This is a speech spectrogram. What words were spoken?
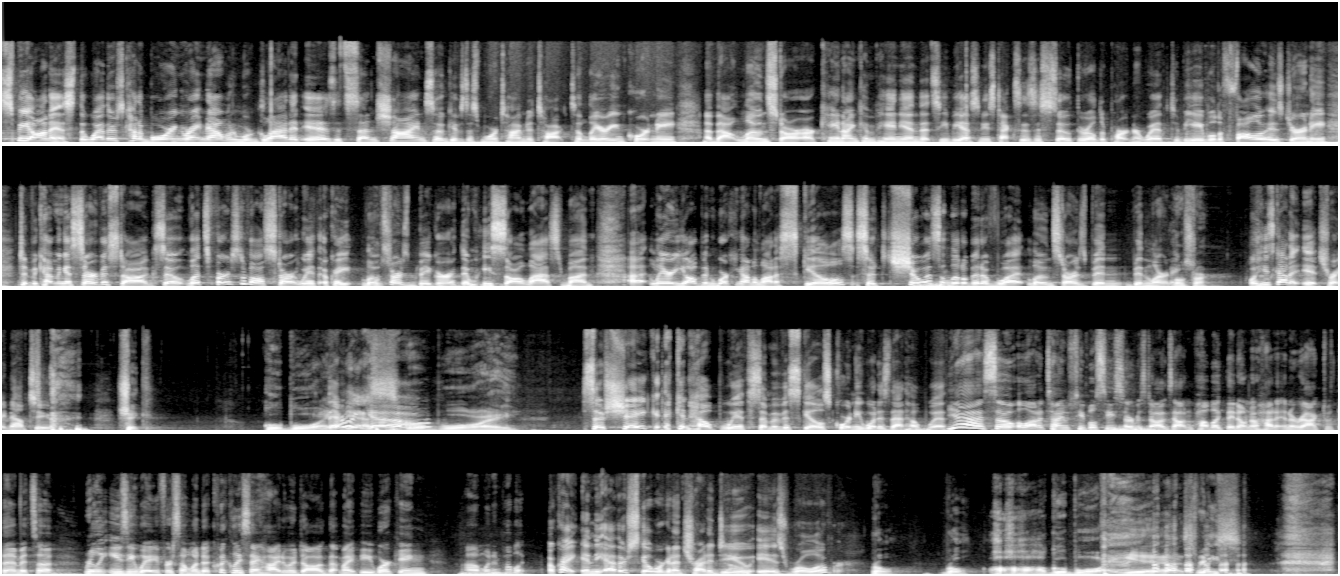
let's be honest, the weather's kind of boring right now and we're glad it is. It's sunshine, so it gives us more time to talk to Larry and Courtney about Lonestar, our canine companion that CBS News Texas is so thrilled to partner with to be able to follow his journey to becoming a service dog. So let's first of all start with, okay, Lonestar's bigger than we saw last month. Uh, Larry, y'all been working on a lot of skills, so show us a little bit of what Lonestar's been, been learning. Lonestar. Well, he's got an itch right now too. Shake. Good boy. There we go. Good boy. So Shake can help with some of his skills. Courtney, what does that help with? Yeah, so a lot of times people see service dogs out in public. They don't know how to interact with them. It's a really easy way for someone to quickly say hi to a dog that might be working um, when in public. Okay, and the other skill we're going to try to do Down. is roll over. Roll. Roll. Oh, good boy. Yes. Release.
